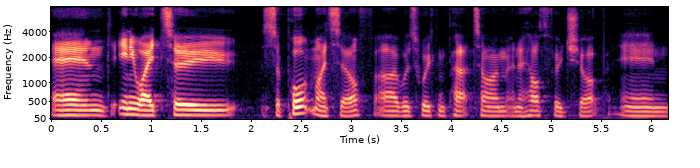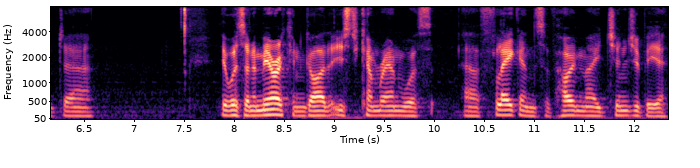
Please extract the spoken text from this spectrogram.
And anyway, to support myself, I was working part time in a health food shop, and uh, there was an American guy that used to come around with uh, flagons of homemade ginger beer.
